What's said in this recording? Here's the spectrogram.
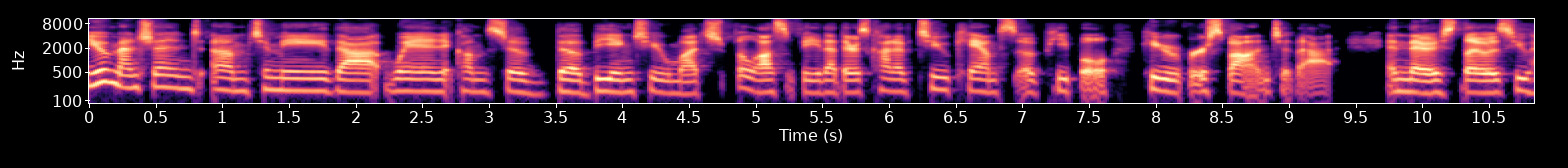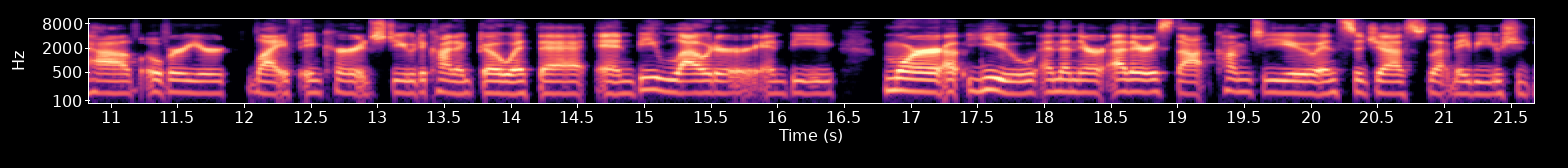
You mentioned um, to me that when it comes to the being too much philosophy, that there's kind of two camps of people who respond to that. And there's those who have over your life encouraged you to kind of go with it and be louder and be more you. And then there are others that come to you and suggest that maybe you should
